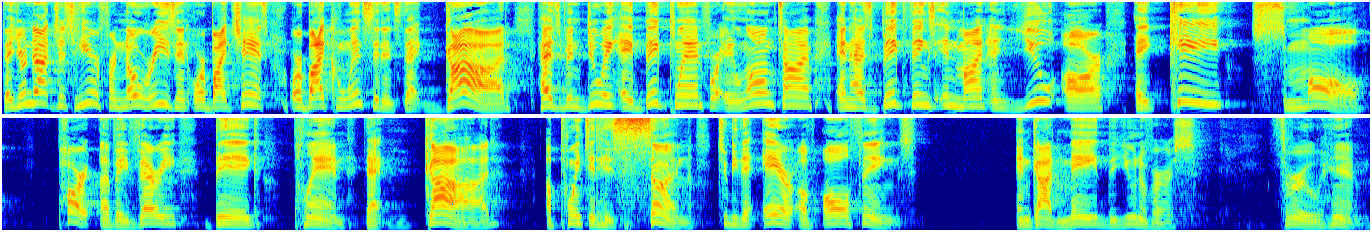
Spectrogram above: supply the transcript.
That you're not just here for no reason or by chance or by coincidence, that God has been doing a big plan for a long time and has big things in mind, and you are a key, small part of a very big plan that God appointed his son to be the heir of all things. And God made the universe through him.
